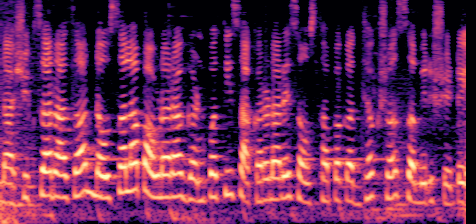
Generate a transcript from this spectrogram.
नाशिकचा राजा नवसाला पावणारा गणपती साकारणारे संस्थापक अध्यक्ष समीर शेटे.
